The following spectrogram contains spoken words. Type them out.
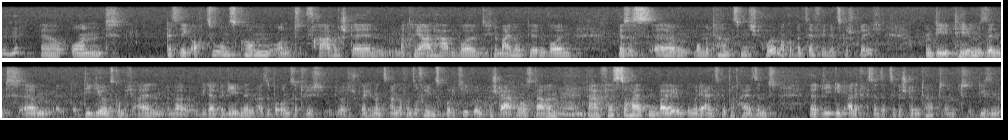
Mhm. äh, und deswegen auch zu uns kommen und Fragen stellen, Material haben wollen, sich eine Meinung bilden wollen. Das ist ähm, momentan ziemlich cool. Man kommt mit sehr vielen ins Gespräch. Und die Themen sind ähm, die, die uns, glaube ich, allen immer wieder begegnen. Also bei uns natürlich, die Leute sprechen uns an auf unsere Friedenspolitik und bestärken uns darin, Mhm. daran festzuhalten, weil wir eben immer die einzige Partei sind, äh, die gegen alle Kriegseinsätze gestimmt hat. Und diesen,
